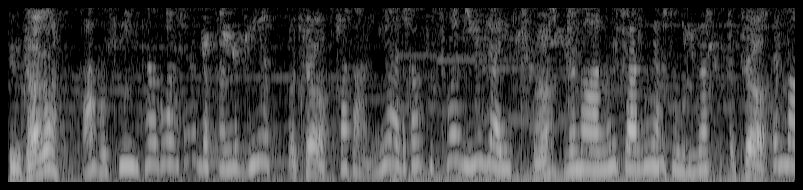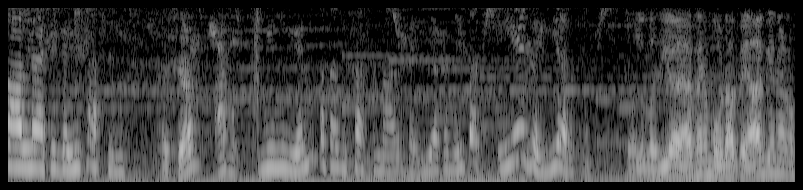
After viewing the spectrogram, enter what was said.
ਠੀਕ ਠਾਕ ਆ? ਆਹੋ ਠੀਕ ਠਾਕ ਵਾਸਤੇ ਦੱਸਣ ਲੱਗੀ ਆ। ਅੱਛਾ। ਪਤਾ ਨਹੀਂ ਅੱਜ ਕੱਲ ਕਿੱਥੋਂ ਰਹੀ ਜਾਈ ਹਾਂ? ਨਨਾਣ ਨੂੰ ਚੜ੍ਹਨੀਆਂ ਚੂੜੀਆਂ। ਅੱਛਾ। ਤੇ ਨਾਲ ਲੈ ਕੇ ਗਈ ਸੱਸ ਨੂੰ। ਅੱਛਾ। ਆਹੋ ਮੈਨੂੰ ਇਹ ਨਹੀਂ ਪਤਾ ਵੀ ਸੱਸ ਨਾਲ ਗਈ ਆ ਕਿ ਨਹੀਂ ਪਰ ਇਹ ਗਈ ਆ ਰਕ ਚੱਲ ਵਧੀਆ ਹੋਇਆ ਫਿਰ ਮੋੜਾ ਪਿਆ ਅੱਗੇ ਨਾਲੋਂ।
